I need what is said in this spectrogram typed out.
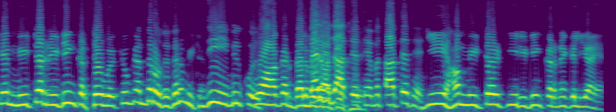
कि मीटर रीडिंग करते हुए क्योंकि अंदर होते थे ना मीटर जी बिल्कुल। वो आकर बेल बेल बजाते थे। थे बताते थे। जी हम मीटर की रीडिंग करने के लिए आए हैं।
